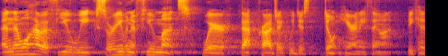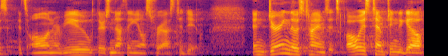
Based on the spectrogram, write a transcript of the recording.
and then we'll have a few weeks or even a few months where that project we just don't hear anything on it because it's all in review, there's nothing else for us to do. And during those times, it's always tempting to go,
